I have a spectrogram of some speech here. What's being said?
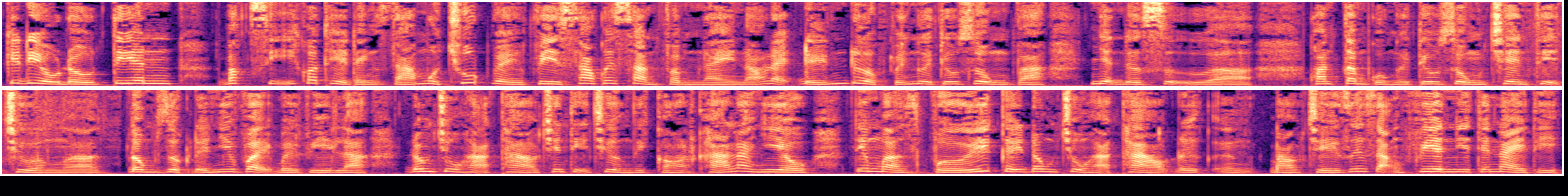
cái điều đầu tiên bác sĩ có thể đánh giá một chút về vì sao cái sản phẩm này nó lại đến được với người tiêu dùng và nhận được sự ờ, quan tâm của người tiêu dùng trên thị trường ờ, đông dược đến như vậy bởi vì là đông trùng hạ thảo trên thị trường thì có khá là nhiều nhưng mà với cái đông trùng hạ thảo được bào chế dưới dạng viên như thế này thì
